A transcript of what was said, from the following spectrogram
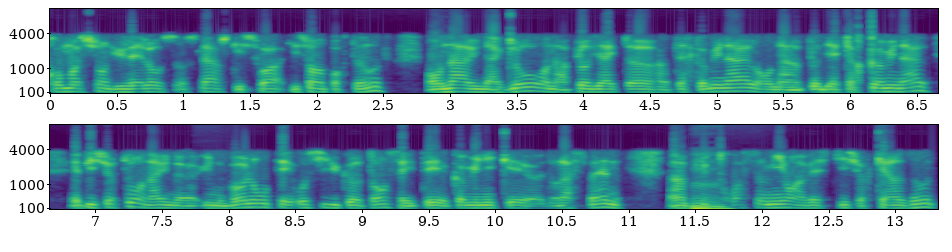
promotion du vélo au sens large qui soit, qui soit importante. On a une aglo, on a un plan directeur intercommunal, on a un plan directeur communal, et puis surtout, on a une, une volonté aussi du canton, ça a été communiqué euh, dans la semaine, un plus de 300 mmh. millions investis sur 15 ans,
